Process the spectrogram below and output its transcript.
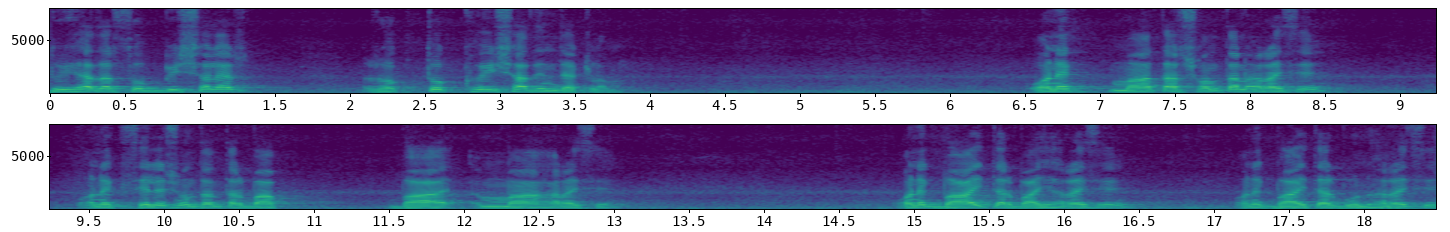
দুই হাজার চব্বিশ সালের রক্তক্ষয়ী স্বাধীন দেখলাম। অনেক মা তার সন্তান হারাইছে, অনেক ছেলে সন্তান তার বাপ বা মা হারাইছে। অনেক ভাই তার ভাই হারাইছে, অনেক ভাই তার বোন হারাইছে।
